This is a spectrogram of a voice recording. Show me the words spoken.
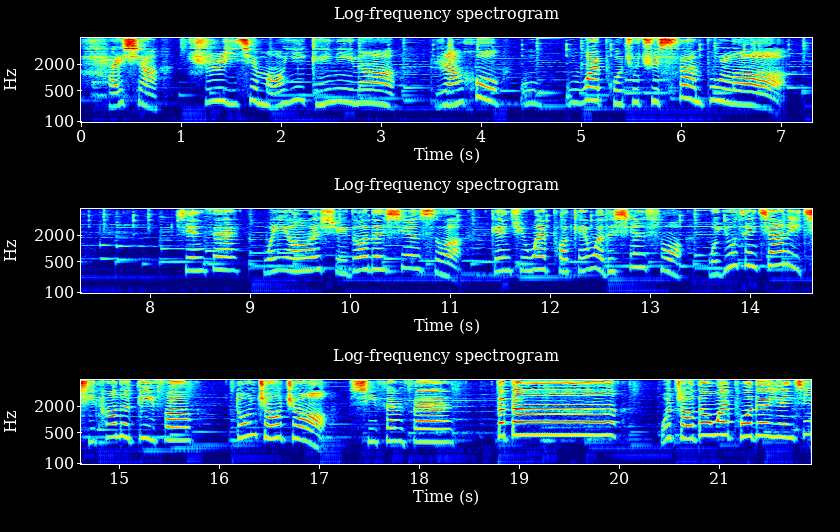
还想织一件毛衣给你呢，然后，外婆就去散步了。现在我有了许多的线索，根据外婆给我的线索，我又在家里其他的地方东找找，西翻翻。哒哒！找到外婆的眼镜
